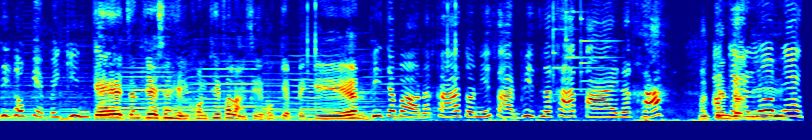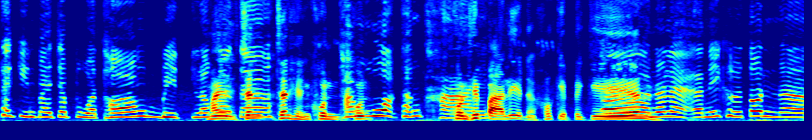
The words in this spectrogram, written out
ที่เขาเก็บไปกินเกกันจันเจฉันเห็นคนที่ฝรั่งเศสเขาเก็บไปกินพี่จะบอกนะคะ ตัวนี้สารพิษนะคะตายนะคะ มันเป็อานแบบการนี้เริ่มแรกถ้ากินไปจะปวดท้องบิดแล้วไม่ก็ฉัจะนฉันเห็นคนทั้งคนอ้วกทั้งถ่ายคนที่ปารีสเนี่ยเขาเก็บไปกิเอนอนั่นแหละ อันนี้คือต้นเอ่อ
